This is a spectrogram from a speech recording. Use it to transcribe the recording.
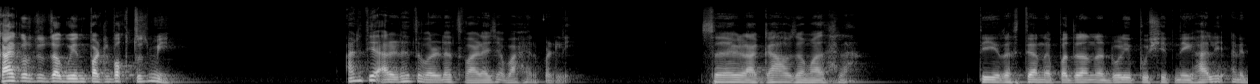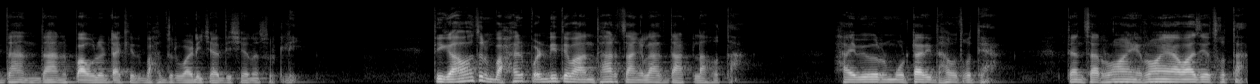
काय करतो तुझा गुयन पाटील बघतोच मी. आणि ती आरडत वरडत वाड्याच्या बाहेर पडली. सगळा गाव जमा झाला. ती रस्त्यानं पदरानं डोळी पुशीत निघाली आणि दान दान पावलं टाकीत बहादूरवाडीच्या दिशेनं सुटली. ती गावातून बाहेर पडली तेव्हा अंधार चांगला दाटला होता. हायवेवरून मोटारी धावत होत्या. त्यांचा रॉय रॉय आवाज येत होता.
